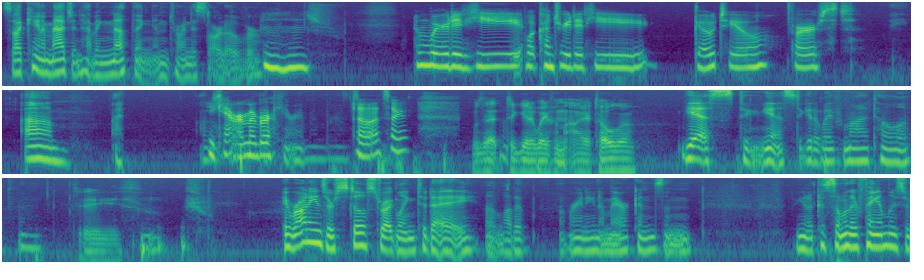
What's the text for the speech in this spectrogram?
so i can't imagine having nothing and trying to start over mm-hmm. And where did he, what country did he go to first? um I, I You can't know. remember? i can't remember Oh, that's okay. Was that to get away from the Ayatollah? Yes to yes to get away from ayatollah and Jeez. Iranians are still struggling today. A lot of Iranian Americans, and you know, because some of their families are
